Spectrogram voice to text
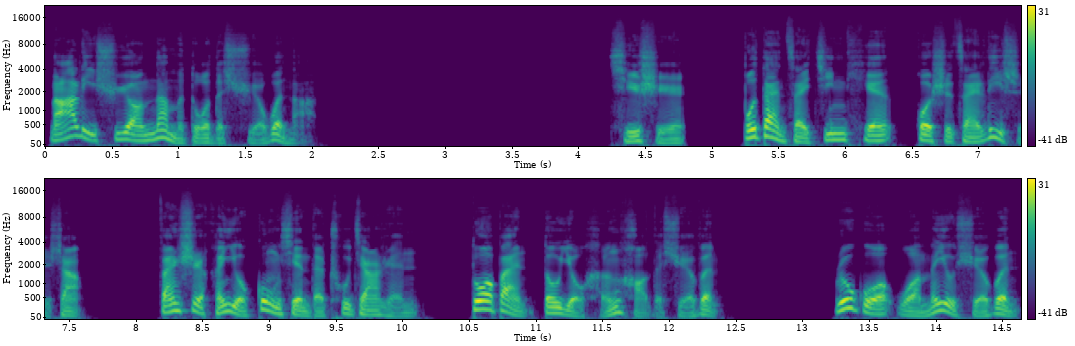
哪里需要那么多的学问啊？其实，不但在今天或是在历史上，凡是很有贡献的出家人，多半都有很好的学问。如果我没有学问，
